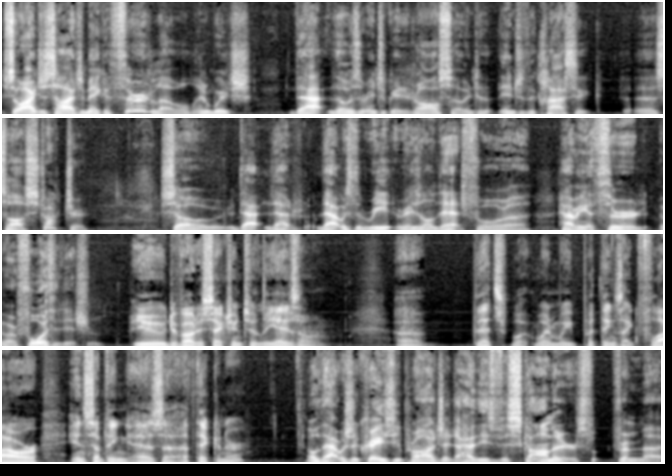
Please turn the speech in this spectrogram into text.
So I decided to make a third level in which that those are integrated also into into the classic uh, sauce structure. So that that that was the raison d'être for uh, having a third or fourth edition. You devote a section to liaison. Uh, that's what when we put things like flour in something as a, a thickener. Oh, that was a crazy project. I had these viscometers from uh,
